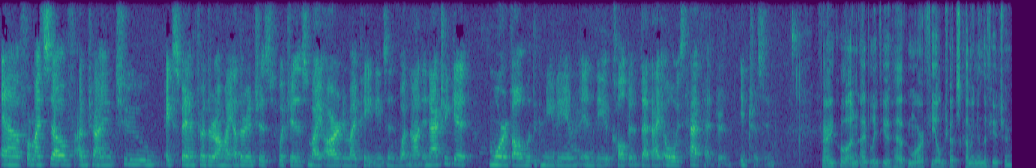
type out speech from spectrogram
Uh, for myself, I'm trying to expand further on my other interests, which is my art and my paintings and whatnot, and actually get more involved with the community and in the occult that I always have had interest in. Very cool. And I believe you have more field trips coming in the future?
